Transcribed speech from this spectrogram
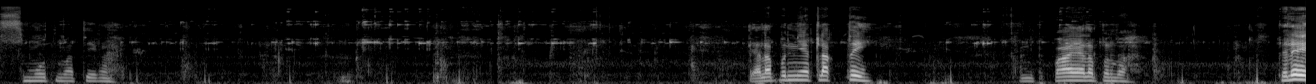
स्मूथ माती आहे का? त्याला पण नेट लागतंय. आणि पायाला पण बघा. चले.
